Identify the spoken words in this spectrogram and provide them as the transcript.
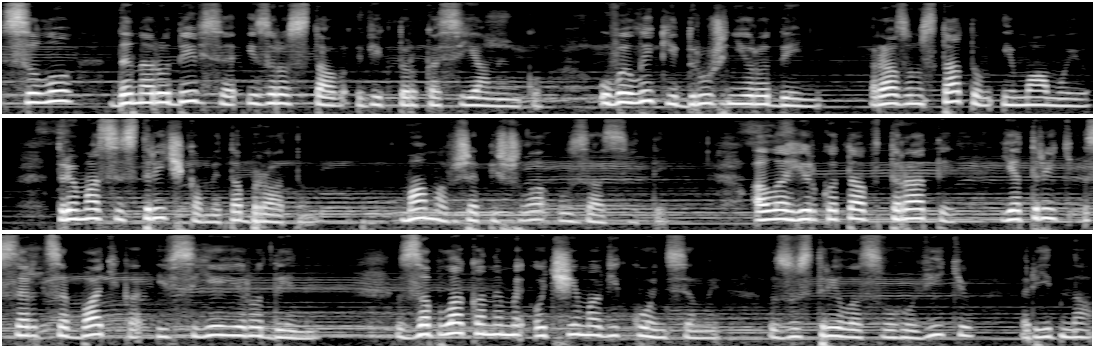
село, де народився і зростав Віктор Касьяненко у великій дружній родині разом з татом і мамою, трьома сестричками та братом. Мама вже пішла у засвіти, але гіркота втрати ятрить серце батька і всієї родини. З заплаканими очима віконцями зустріла свого Вітю рідна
